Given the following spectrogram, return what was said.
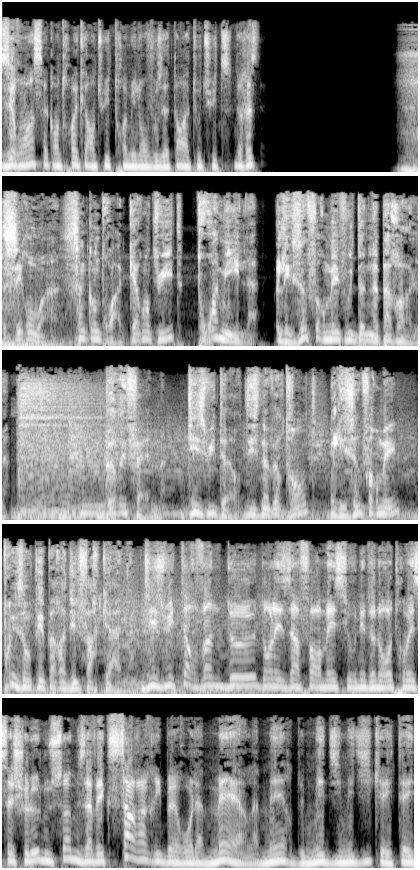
01 53 48 3000. On vous attend à tout de suite. Reste... 01 53 48 3000. Les informés vous donnent la parole. Beurre FM, 18h, 19h30, Les Informés, présentés par Adil Farkan. 18h22 dans Les Informés, si vous venez de nous retrouver, sachez-le, nous sommes avec Sarah Ribeiro, la mère, la mère de Mehdi Mehdi, qui a été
